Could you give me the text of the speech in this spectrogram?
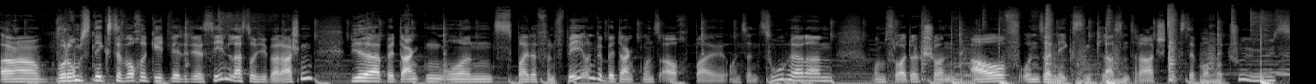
Äh, Worum es nächste Woche geht, werdet ihr sehen. Lasst euch überraschen. Wir bedanken uns bei der 5B und wir bedanken uns auch bei unseren Zuhörern und freut euch schon auf unseren nächsten Klassentratsch nächste Woche. Tschüss.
